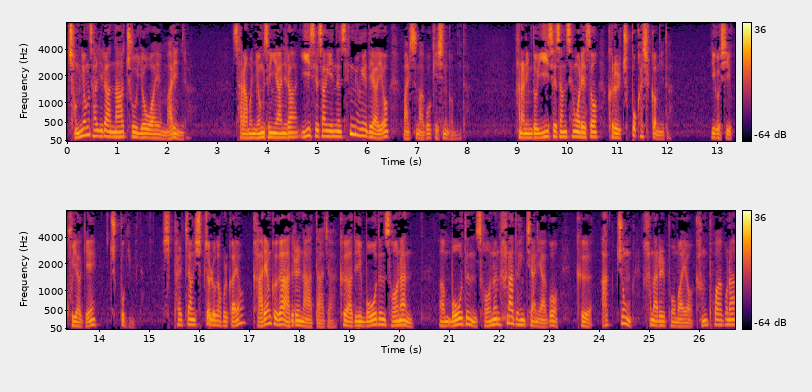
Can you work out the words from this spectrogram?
정령 살리라 나 주 여호와의 말이니라. 사람은 영생이 아니라 이 세상에 있는 생명에 대하여 말씀하고 계시는 겁니다. 하나님도 이 세상 생활에서 그를 축복하실 겁니다. 이것이 구약의 축복입니다. 18장 10절로 가볼까요? 가령 그가 아들을 낳았다 하자 그 아들이 모든 선한 아, 모든 선은 하나도 행치 아니하고 그 악 중 하나를 범하여 강포하거나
